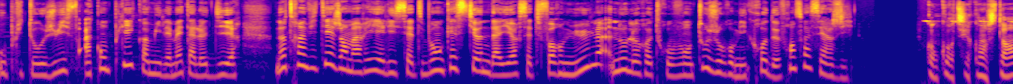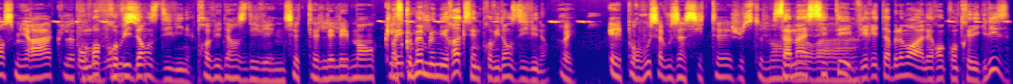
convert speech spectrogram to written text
ou plutôt juif accompli comme il aimait à le dire. Notre invité Jean-Marie Elisette Bon questionne d'ailleurs cette formule. Nous le retrouvons toujours au micro de François Sergi. Concours de circonstances, miracle. Pour, moi, providence divine. Providence divine, c'était l'élément clé. Parce que même le miracle, c'est une providence divine. Oui. Et pour vous, ça vous incitait justement Ça m'a incité véritablement à aller rencontrer l'Église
